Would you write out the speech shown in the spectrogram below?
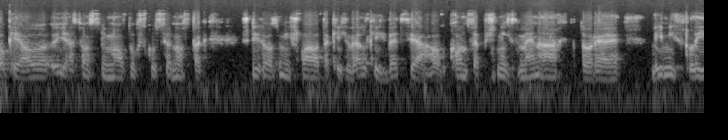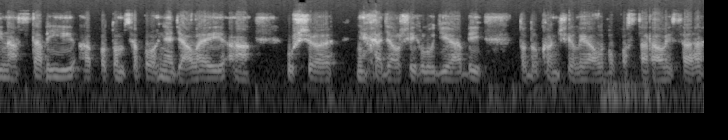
pokiaľ ja som s ním mal tú skúsenosť, tak vždy rozmýšľal o takých veľkých veciach, o koncepčných zmenách, ktoré vymyslí, nastaví a potom sa pohne ďalej a už e, nechá ďalších ľudí, aby to dokončili alebo postarali sa,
